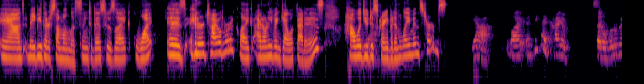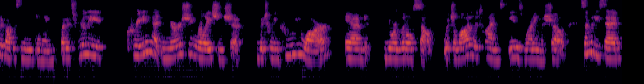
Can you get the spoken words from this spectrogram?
and maybe there's someone listening to this who's like, what is inner child work? Like, I don't even get what that is. How would you Yeah, describe it in layman's terms? yeah. Well, I, I think I kind of said a little bit about this in the beginning, but it's really creating a nourishing relationship between who you are and your little self, which a lot of the times is running the show. Somebody said,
